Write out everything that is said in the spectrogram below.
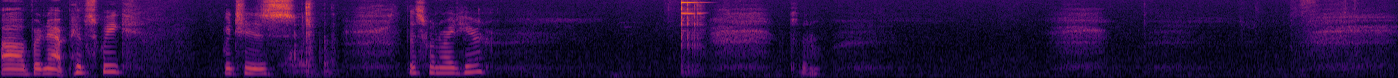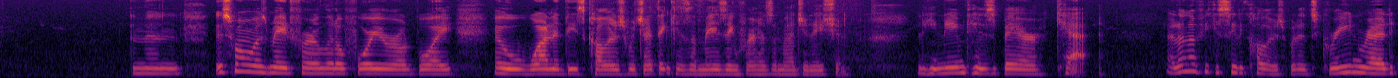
uh, Bernat Pipsqueak, which is this one right here. And then this one was made for a little four-year-old boy who wanted these colors, which I think is amazing for his imagination. And he named his bear Cat. I don't know if you can see the colors, but it's green, red,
